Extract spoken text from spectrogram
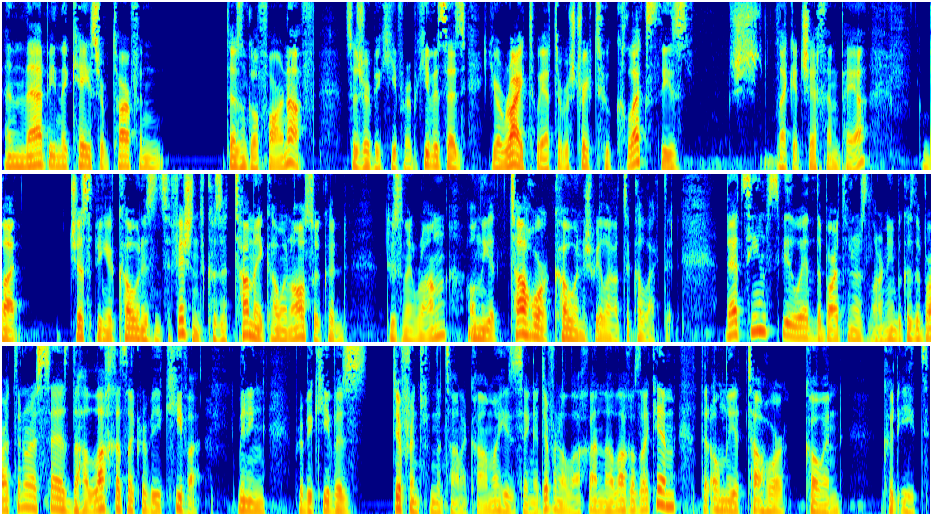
and that being the case, Rabbi Tarfon doesn't go far enough. Says Rabbi Kiva. Rabbi Kiva says you're right. We have to restrict who collects these leket shech and peah, but just being a Kohen isn't sufficient because a Tameh Kohen also could do something wrong. Only a Tahor Kohen should be allowed to collect it. That seems to be the way that the Bartanura is learning because the Bartanura says the halacha is like Rabbi Akiva, meaning Rabbi Akiva is different from the Tanna Kamma. He's saying a different halacha, and the halacha is like him that only a Tahor Kohen could eat,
